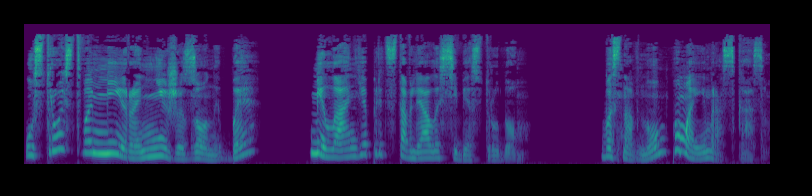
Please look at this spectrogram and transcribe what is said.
Устройство мира ниже зоны «Б» Миланья представляла себе с трудом. В основном по моим рассказам.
